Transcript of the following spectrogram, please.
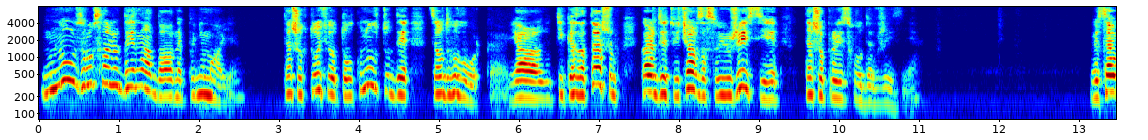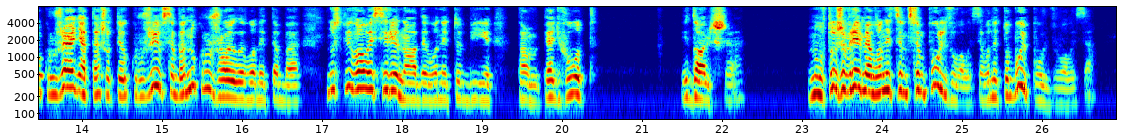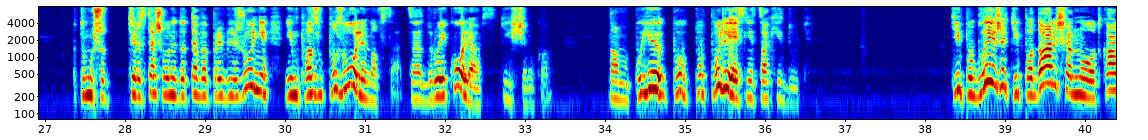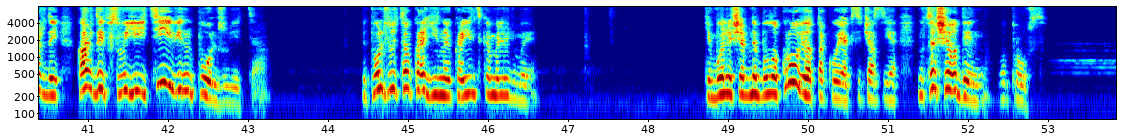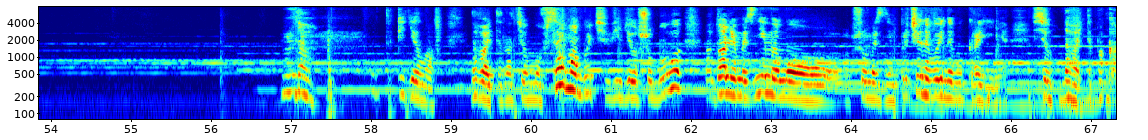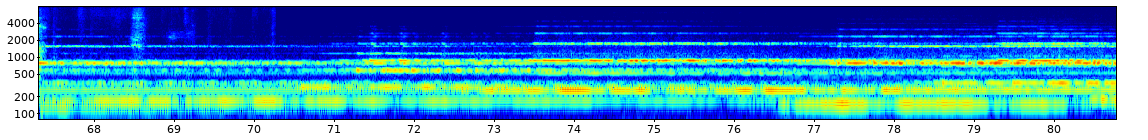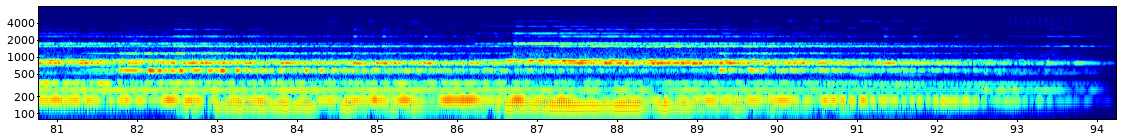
Ну, зросла людина, да, не понімає. Те, що хтось його толкнув туди, це отговорка. Я тільки за те, щоб кожен відповідав за свою життя і те, що відбувається в житті. Це окруження, те, що ти окружив себе, ну кружили вони тебе, ну співали сіренади вони тобі там 5 год і далі. Ну, в то же время вони цим всім пользувалися, вони тобою пользувалися. Тому що через те, що вони до тебе приближені, їм дозволено все. Це другий Коля Тіщенко. Там по, по, по, по лестницях ідуть. Ті поближе, ті подальше, ну от кожний, кожний в своїй цій він пользується. І пользується Україною, українськими людьми. Тим більше, щоб не було крові такої, як зараз є. Ну це ще один вопрос. Да. Такі діла. Давайте на цьому все, мабуть, відео, що було. А далі ми знімемо, що ми знімемо. Причини війни в Україні. Все, давайте, пока.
